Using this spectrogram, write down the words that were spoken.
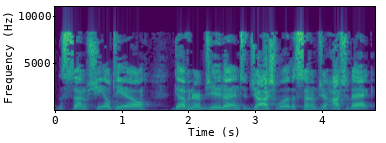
the son of Shealtiel, governor of Judah, and to Joshua, the son of Jehoshadak,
